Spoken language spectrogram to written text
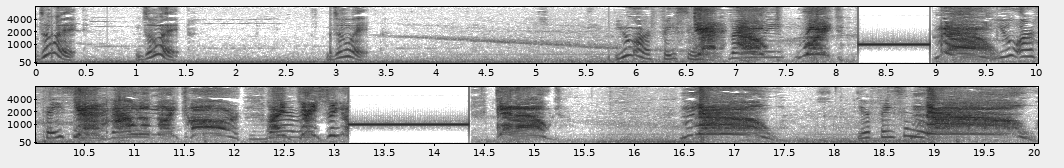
Do it. Do it. Do it. You are facing Get very. out right now. You are facing. Get very, out of my car. I'm very- facing. Get out now. You're facing. A, No.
